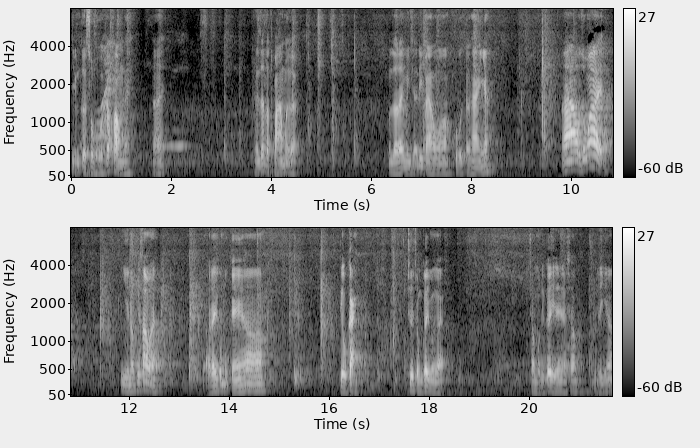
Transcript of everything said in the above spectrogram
những cửa sổ của các phòng này. Đấy. Rất là thoáng mọi người ạ. Còn giờ đây mình sẽ đi vào khu vực tầng 2 nhé. Nào Dũng ơi! Nhìn nó phía sau này. Ở đây có một cái uh, tiểu cảnh. Chưa trồng cây mọi người ạ trồng một cái cây ở đây là xong. Lấy ờ,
